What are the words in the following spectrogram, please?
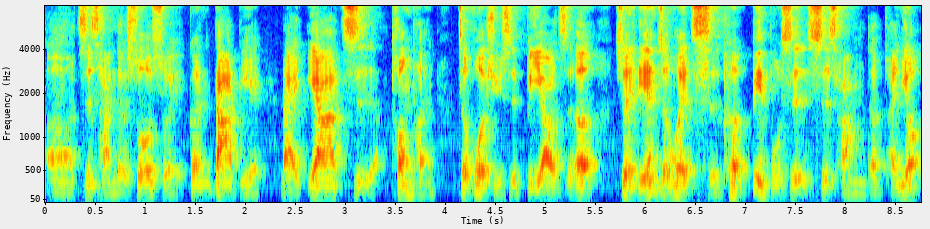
呃资产的缩水跟大跌来压制通膨。这或许是必要之恶，所以联总会此刻并不是市场的朋友，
